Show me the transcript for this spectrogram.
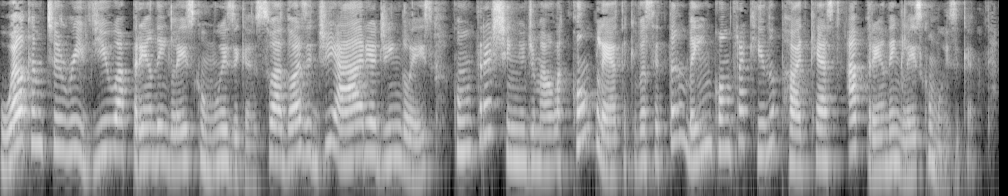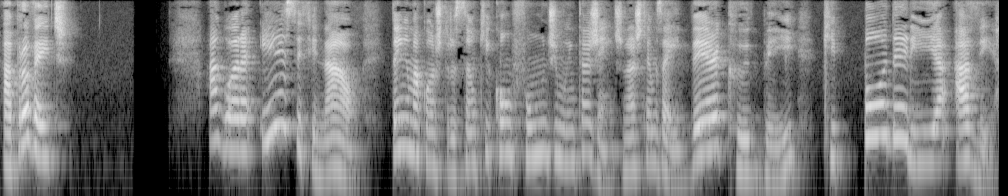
Welcome to Review Aprenda Inglês com Música, sua dose diária de inglês, com um trechinho de uma aula completa que você também encontra aqui no podcast Aprenda Inglês com Música. Aproveite! Agora, esse final tem uma construção que confunde muita gente. Nós temos aí there could be, que poderia haver.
